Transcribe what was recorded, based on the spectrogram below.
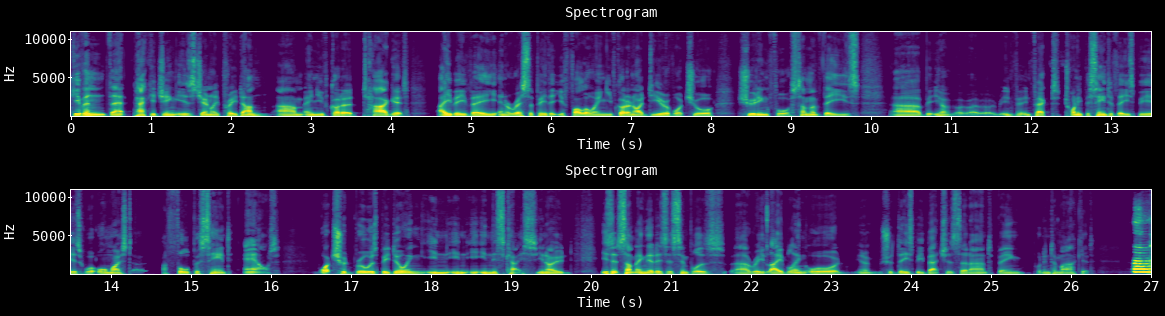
given that packaging is generally pre-done, um, and you've got a target ABV and a recipe that you're following, you've got an idea of what you're shooting for. Some of these, uh, you know, uh, in, in fact, 20% of these beers were almost a full percent out. What should brewers be doing in, in, in this case? You know, is it something that is as simple as uh, relabeling, or you know, should these be batches that aren't being put into market? Um,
